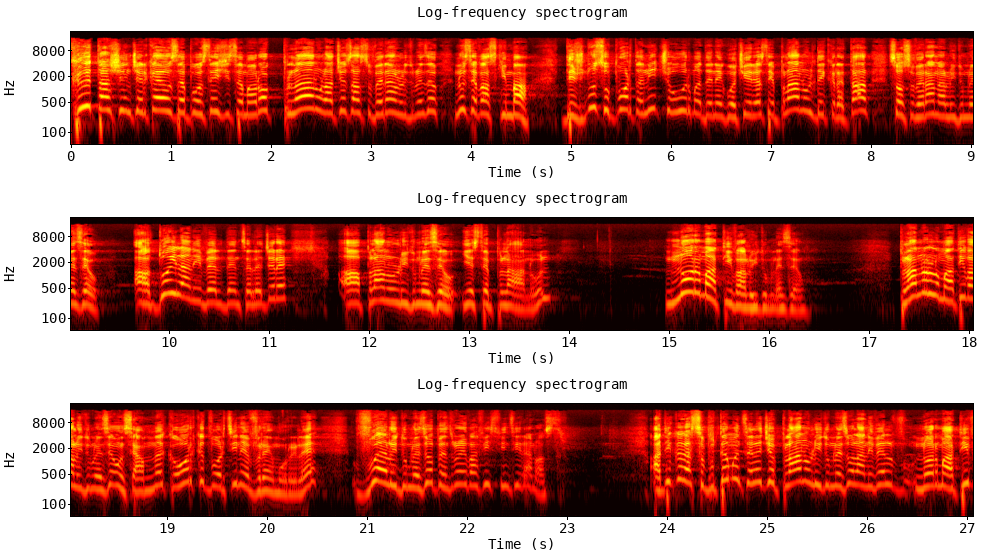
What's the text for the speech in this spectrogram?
Cât aș încerca eu să postez și să mă rog, planul acesta suveran lui Dumnezeu nu se va schimba. Deci nu suportă nicio urmă de negociere. Asta e planul decretat sau suveran al lui Dumnezeu. A doilea nivel de înțelegere a planului lui Dumnezeu este planul normativ al lui Dumnezeu. Planul normativ al lui Dumnezeu înseamnă că oricât vor ține vremurile, voia lui Dumnezeu pentru noi va fi sfințirea noastră. Adică ca să putem înțelege planul lui Dumnezeu la nivel normativ,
